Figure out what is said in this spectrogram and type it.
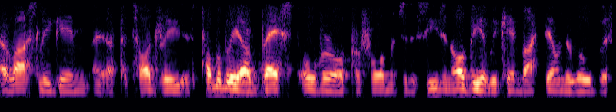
our last league game at Pittodrie is probably our best overall performance of the season, albeit we came back down the road with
